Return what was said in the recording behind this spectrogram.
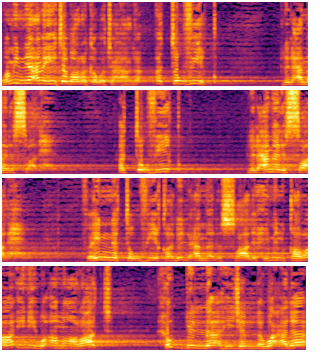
ومن نعمه تبارك وتعالى التوفيق للعمل الصالح. التوفيق للعمل الصالح. فإن التوفيق للعمل الصالح من قرائن وأمارات حب الله جل وعلا.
